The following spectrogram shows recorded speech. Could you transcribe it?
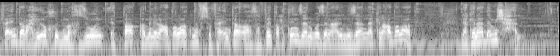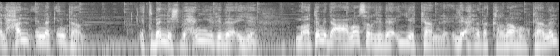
فأنت رح يأخذ مخزون الطاقة من العضلات نفسه. فأنت صفيت رح تنزل وزن على الميزان لكن عضلات. لكن هذا مش حل. الحل إنك أنت تبلش بحمية غذائية. م. معتمدة على عناصر غذائية كاملة اللي إحنا ذكرناهم كامل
